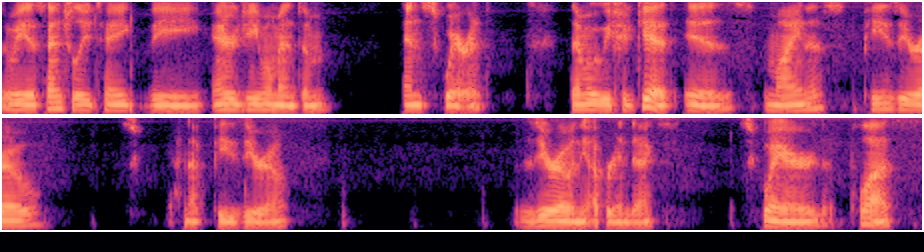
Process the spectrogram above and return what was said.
so we essentially take the energy momentum and square it. Then what we should get is minus P0, not P0, 0 in the upper index squared plus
